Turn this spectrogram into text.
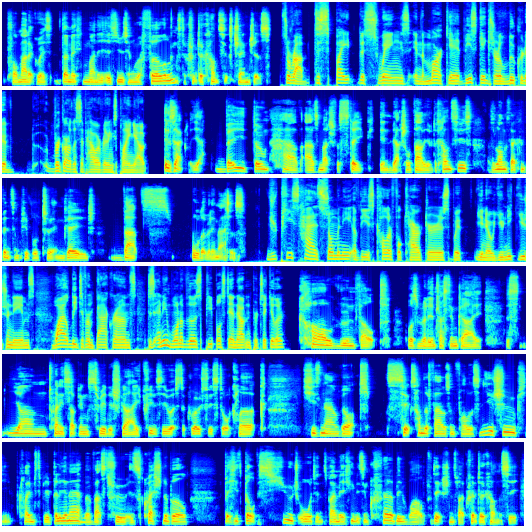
problematic ways they're making money is using referral links to cryptocurrency exchanges. So, Rob, despite the swings in the market, these gigs are lucrative regardless of how everything's playing out. Exactly, yeah. They don't have as much of a stake in the actual value of the currencies. As long as they're convincing people to engage, that's all that really matters your piece has so many of these colorful characters with, you know, unique usernames, wildly different backgrounds. Does any one of those people stand out in particular? Carl Runefelt was a really interesting guy. This young 20 something Swedish guy, previously worked as a grocery store clerk. He's now got 600,000 followers on YouTube. He claims to be a billionaire. Whether that's true is questionable. But he's built this huge audience by making these incredibly wild predictions about cryptocurrency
